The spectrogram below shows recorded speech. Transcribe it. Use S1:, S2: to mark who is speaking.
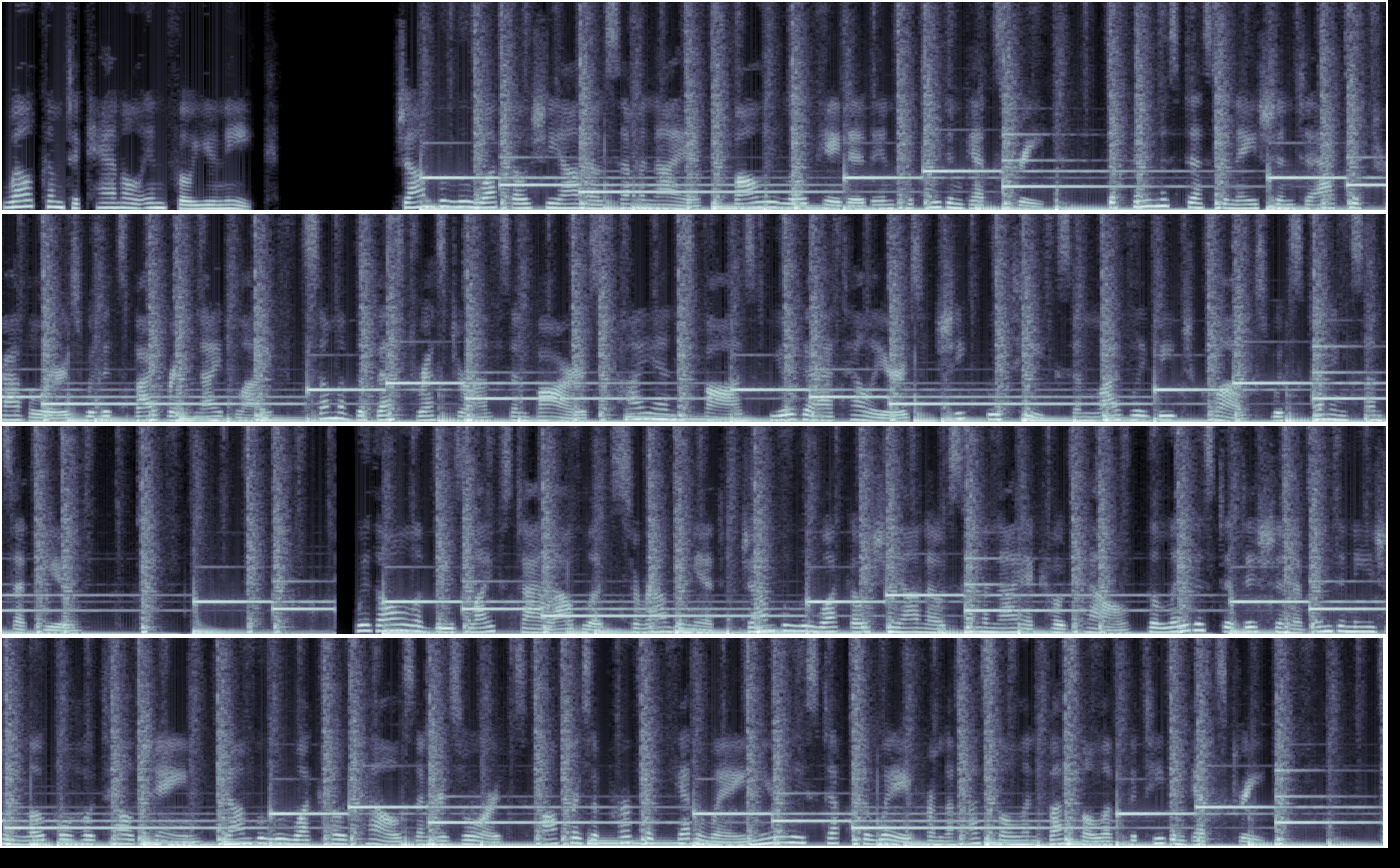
S1: Welcome to Canal Info Unique. Jambuluwuk Oceano Seminyak, Bali located in Petitenget Street. The famous destination to active travelers with its vibrant nightlife, some of the best restaurants and bars, high-end spas, yoga ateliers, chic boutiques and lively beach clubs with stunning sunset view. With all of these lifestyle outlets surrounding it, Jambuluwuk Oceano Seminyak Hotel, the latest edition of Indonesian local hotel chain, Jambuluwuk Hotels and Resorts, offers a perfect getaway nearly steps away from the hustle and bustle of Petitenget Street.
